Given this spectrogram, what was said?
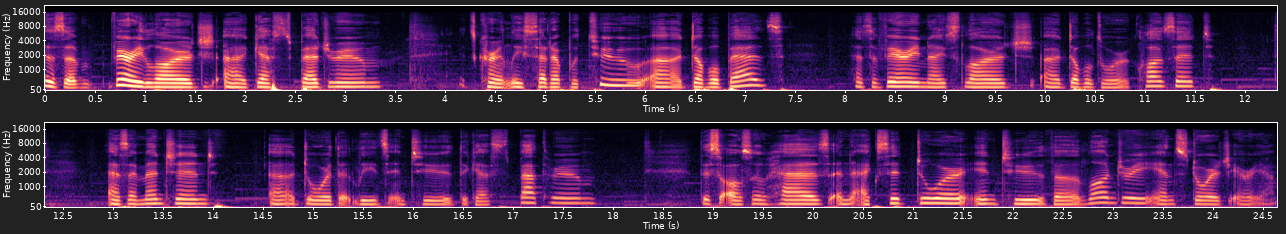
This is a very large uh, guest bedroom. It's currently set up with two uh, double beds. Has a very nice large uh, double door closet. As I mentioned, a door that leads into the guest bathroom. This also has an exit door into the laundry and storage area.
